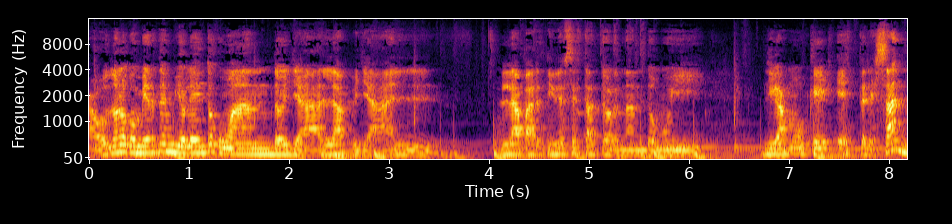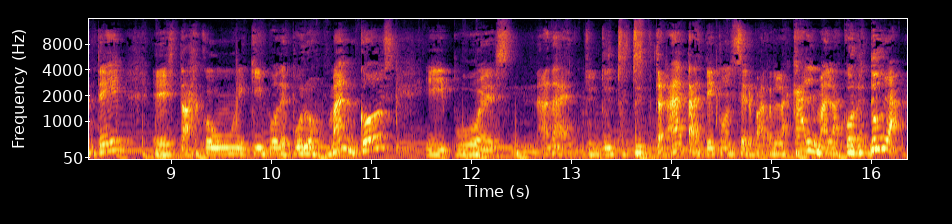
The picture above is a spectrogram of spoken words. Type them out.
a uno lo convierte en violento cuando ya la, ya la partida se está tornando muy, digamos que estresante. Estás con un equipo de puros mancos y pues nada, tú, tú, tratas de conservar la calma, la cordura,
